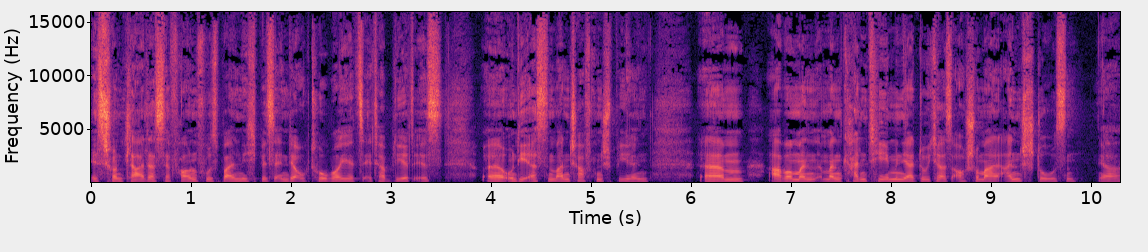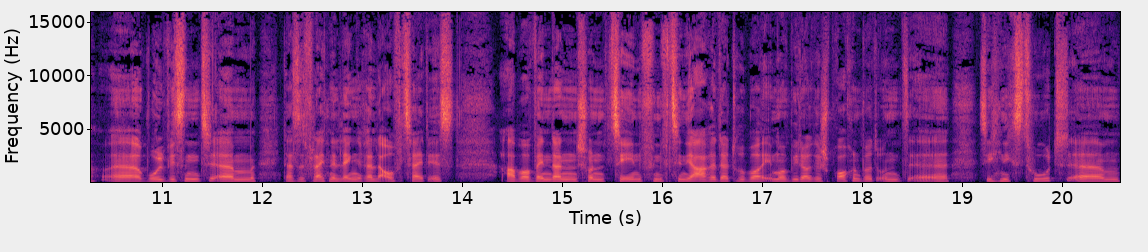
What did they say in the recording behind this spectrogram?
ist schon klar, dass der Frauenfußball nicht bis Ende Oktober jetzt etabliert ist äh, und die ersten Mannschaften spielen. Ähm, aber man, man kann Themen ja durchaus auch schon mal anstoßen, ja, äh, wohl wissend, ähm, dass es vielleicht eine längere Laufzeit ist. Aber wenn dann schon 10, 15 Jahre darüber immer wieder gesprochen wird und äh, sich nichts tut, ähm,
